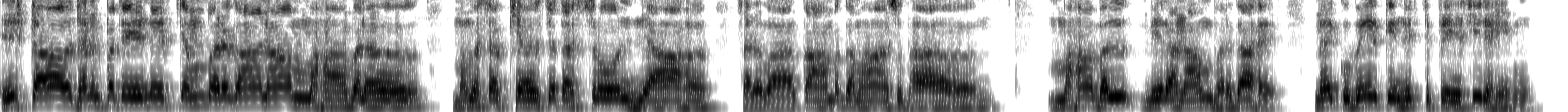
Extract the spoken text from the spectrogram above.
इष्टा धनपते नित्यम वर्गा महाबल। मम सख्य चतस्रोन्या सर्वा काम गमा शुभा। महाबल मेरा नाम वर्गा है। मैं कुबेर के नित्य प्रेयसी रही हूँ।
